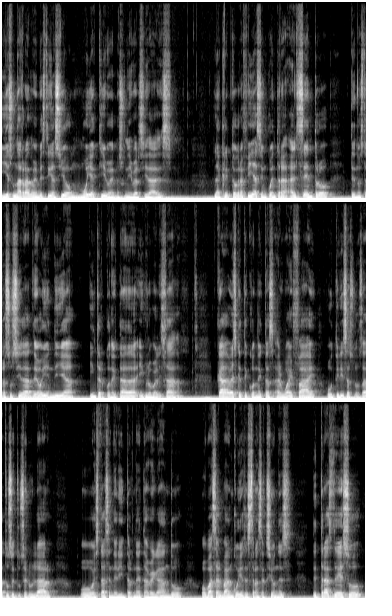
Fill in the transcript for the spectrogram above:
y es una rama de investigación muy activa en las universidades. La criptografía se encuentra al centro de nuestra sociedad de hoy en día interconectada y globalizada. Cada vez que te conectas al Wi-Fi o utilizas los datos de tu celular o estás en el Internet navegando o vas al banco y haces transacciones, detrás de eso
